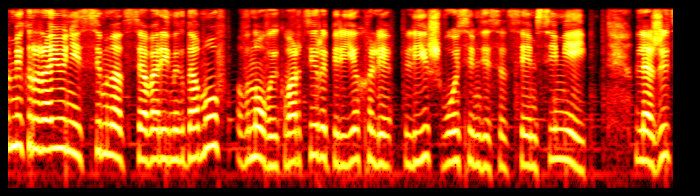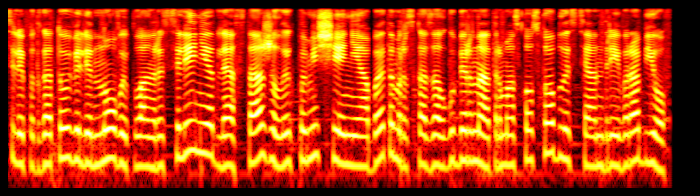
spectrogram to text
В микрорайоне из 17 аварийных домов в новые квартиры переехали лишь 87 семей. Для жителей подготовили новый план расселения для 100 жилых помещений. Об этом рассказал губернатор Московской области Андрей Воробьев.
